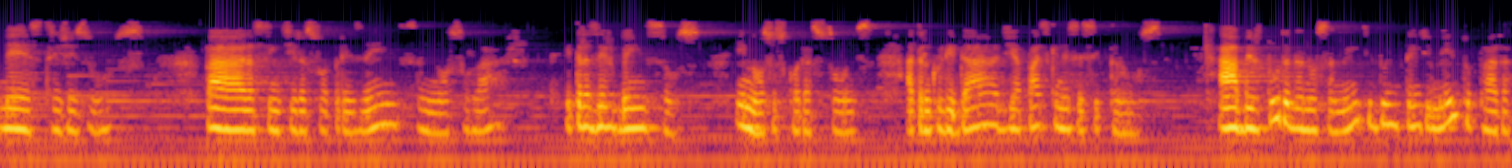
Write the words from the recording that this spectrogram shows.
Mestre Jesus, para sentir a sua presença em nosso lar e trazer bênçãos em nossos corações, a tranquilidade e a paz que necessitamos, a abertura da nossa mente e do entendimento para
